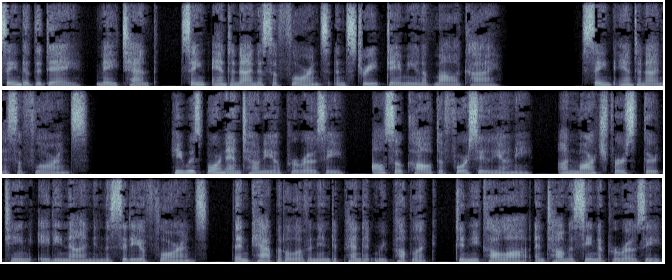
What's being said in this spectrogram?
Saint of the Day, May 10th, Saint Antoninus of Florence and Street Damien of Molokai. Saint Antoninus of Florence. He was born Antonio Perozzi, also called de Forcilione, on March 1, 1389, in the city of Florence, then capital of an independent republic, to Nicola and Thomasina Perozzi,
